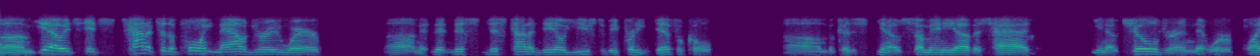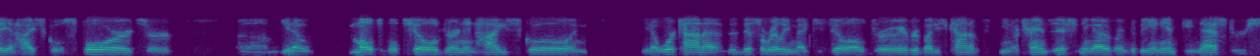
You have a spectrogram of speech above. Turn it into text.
um, you know, it's it's kind of to the point now, Drew, where um, it, this this kind of deal used to be pretty difficult um, because you know so many of us had you know children that were playing high school sports or um, you know multiple children in high school. And you know we're kind of this will really make you feel old drew. Everybody's kind of you know transitioning over into being empty nesters.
